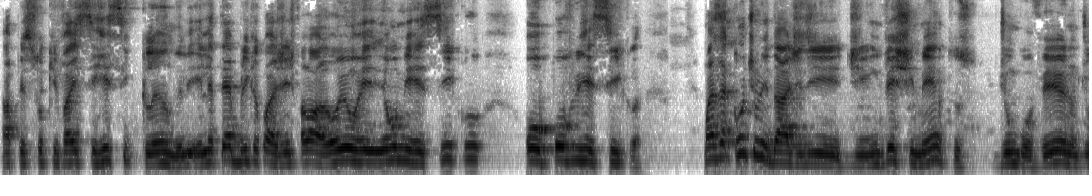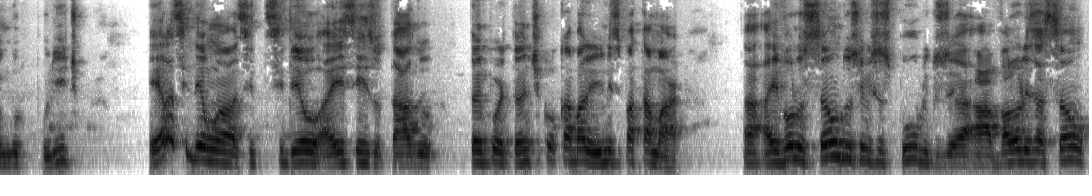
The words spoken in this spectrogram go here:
uma pessoa que vai se reciclando. Ele, ele até brinca com a gente, fala, ó, ou eu, eu me reciclo, ou o povo me recicla. Mas a continuidade de, de investimentos de um governo, de um grupo político, ela se deu, uma, se, se deu a esse resultado tão importante de colocar Barueri nesse patamar. A, a evolução dos serviços públicos, a, a valorização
